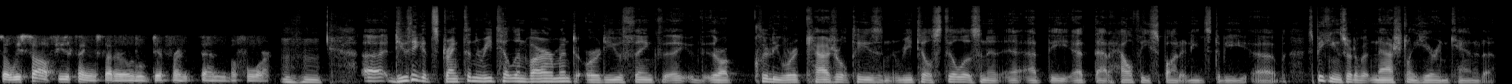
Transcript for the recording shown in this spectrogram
So we saw a few things that are a little different than before. Mm-hmm. Uh, do you think it strengthened the retail environment, or do you think there are clearly were casualties and retail still isn't at the at that healthy spot it needs to be? Uh, speaking sort of nationally here in Canada.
